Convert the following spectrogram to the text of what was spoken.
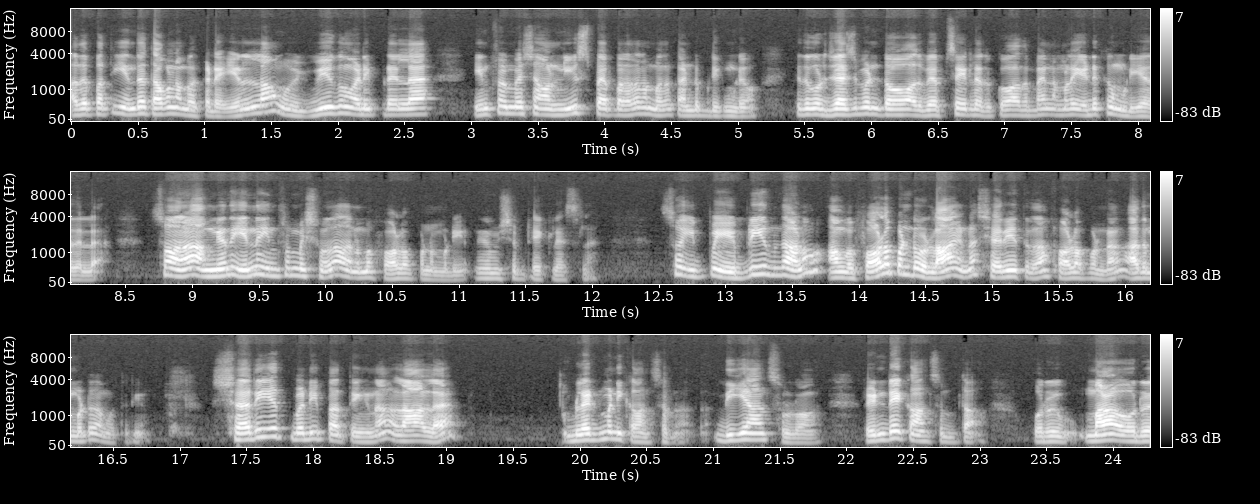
அதை பற்றி எந்த தகவலும் நமக்கு கிடையாது. எல்லாம் வியூகம் அடிப்படையில் இன்ஃபர்மேஷன் ஆன் நியூஸ் பேப்பரை தான் நம்ம வந்து கண்டுபிடிக்க முடியும். இது ஒரு ஜட்மெண்ட்டோ அது வெப்சைட்டில் இருக்கோ அது மாதிரி நம்மளால் எடுக்க முடியாதுல்ல. ஸோ அதனால் அங்கேருந்து என்ன இன்ஃபர்மேஷன் வருதோ அதை நம்ம ஃபாலோ பண்ண முடியும். நிமிஷம் டே கிளாஸில் ஸோ இப்போ எப்படி இருந்தாலும் அவங்க ஃபாலோ பண்ணுற ஒரு லா என்ன? ஷரியத்தை தான் ஃபாலோ பண்ணுறாங்க அது மட்டும் நமக்கு தெரியும். ஷரியத் படி பார்த்தீங்கன்னா லால பிளட் மணி கான்செப்ட் தியான்னு சொல்லுவாங்க. ரெண்டே கான்செப்ட் தான். ஒரு ம ஒரு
